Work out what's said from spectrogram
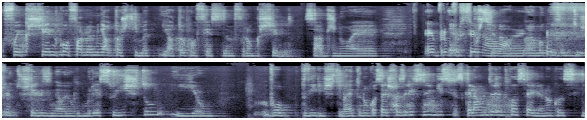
foi crescendo conforme a minha autoestima e autoconfiança também foram crescendo, sabes? Não é. É proporcional. É, proporcional. é? é uma coisa que tu, tu chegas e não, eu mereço isto e eu vou pedir isto, não é? Tu não consegues fazer isso no início, se calhar muita gente consegue, eu não consegui.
